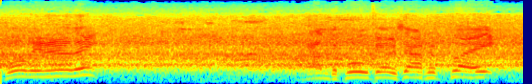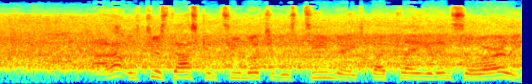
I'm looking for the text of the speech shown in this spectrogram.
Ball in early. And the ball goes out of play. Ah, that was just asking too much of his teammates by playing it in so early.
